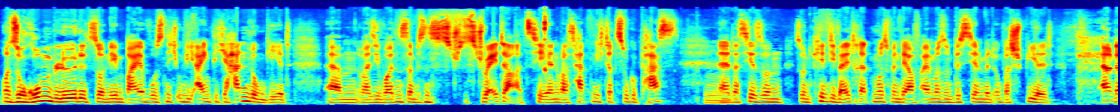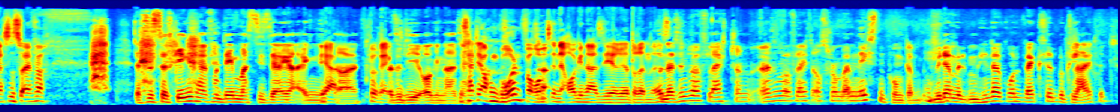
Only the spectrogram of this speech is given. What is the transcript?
und so rumblödelt so nebenbei, wo es nicht um die eigentliche Handlung geht, ähm, weil sie wollten es ein bisschen st- straighter erzählen, weil es hat nicht dazu gepasst, äh, dass hier so ein, so ein Kind die Welt retten muss, wenn der auf einmal so ein bisschen mit irgendwas spielt. Äh, und das ist so einfach, Das ist das Gegenteil von dem, was die Serie eigentlich Ja, sagt. korrekt. Also die Original. das hat ja auch einen Grund, warum es in der Originalserie drin Und ist. da sind wir vielleicht schon, da sind wir vielleicht auch schon beim nächsten Punkt. Wieder mit dem Hintergrundwechsel begleitet.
